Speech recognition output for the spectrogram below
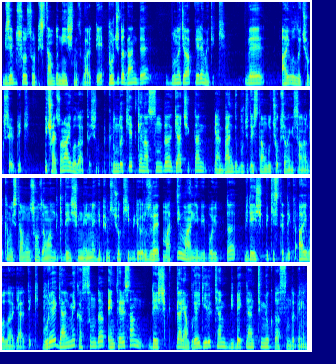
Bize bir soru sordu İstanbul'da ne işiniz var diye. Burcu da ben de buna cevap veremedik. Ve Ayvalık'ı çok sevdik. 3 ay sonra Ayvalık'a taşındık. Bundaki etken aslında gerçekten yani ben de Burcu'da İstanbul'u çok seven insanlardık ama İstanbul'un son zamandaki değişimlerini hepimiz çok iyi biliyoruz ve maddi manevi boyutta bir değişiklik istedik. Ayvalık'a geldik. Buraya gelmek aslında enteresan değişiklikler yani buraya gelirken bir beklentim yoktu aslında benim.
